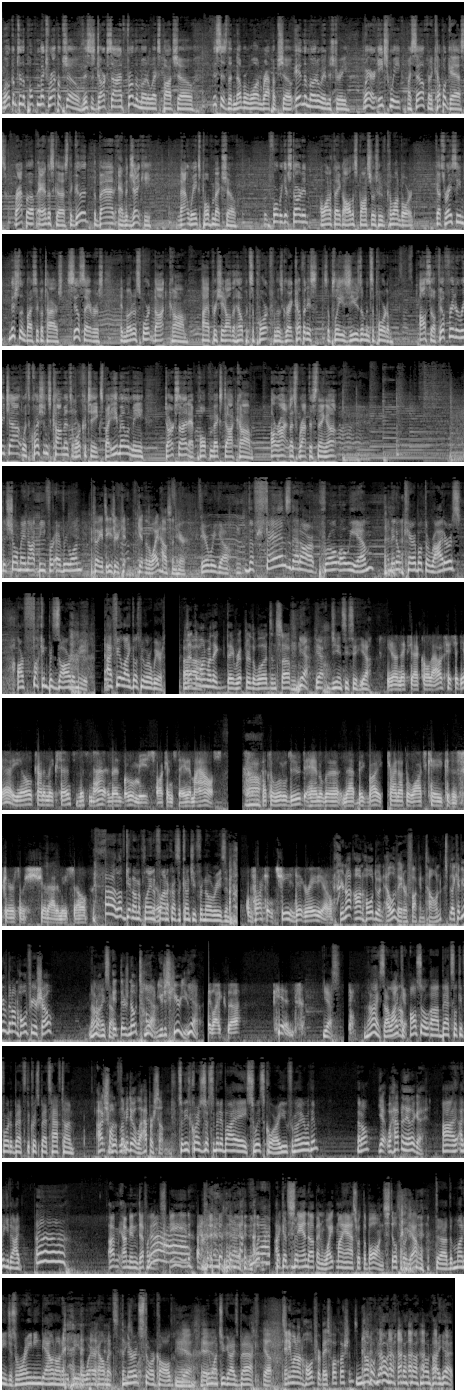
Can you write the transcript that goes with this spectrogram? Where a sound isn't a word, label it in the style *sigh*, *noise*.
Welcome to the Pulp MX Wrap Up Show. This is Dark Side from the Moto X Pod Show. This is the number one wrap up show in the moto industry, where each week myself and a couple guests wrap up and discuss the good, the bad, and the janky in that week's Pulp MX show. But before we get started, I want to thank all the sponsors who've come on board. Guts Racing, Michelin Bicycle Tires, Seal Savers, and Motorsport.com. I appreciate all the help and support from those great companies, so please use them and support them. Also, feel free to reach out with questions, comments, or critiques by emailing me, darkside at pulpmx.com. All right, let's wrap this thing up. The show may not be for everyone. I feel like it's easier to get, get into the White House in here. Here we go. The fans that are pro OEM and they don't *laughs* care about the riders are fucking bizarre to me. I feel like those people are weird. Is that the Uh, one where they, they rip through the woods and stuff? Yeah, yeah, GNCC, yeah. you know, next day I called Alex. He said, yeah, you know, kind of makes sense, and this and that. And then, boom, he's fucking staying at my house. Wow. That's a little dude to handle the that big bike. Try not to watch Cade because it scares the shit out of me. So, I love getting on a plane and flying across the country for no reason. fucking cheese dig radio. You're not on hold to an elevator fucking tone. Like, have you ever been on hold for your show? No, I don't think so. It, there's no tone. Yeah. You just hear you. yeah, They like the kids. yes. Nice, I like it. Also, uh, Betts, looking forward to Betts, the Chris Betts halftime. I just want With- let me do a lap or something. So these questions are submitted by a Swiss Swisscore. Are you familiar with him at all? Yeah. What happened to the other guy? Uh, I think he died. Uh, I'm, I mean, definitely not speed. *laughs* Yeah, *laughs* yeah. I could the, stand up and wipe my ass with the ball and still throw you out. the, *laughs* the, the money just raining down on AP to wear helmets. Nerd store called. yeah. yeah, They yeah. want you guys back. Yep. Anyone on hold for baseball questions? No, no, no, no, no, no, not yet.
